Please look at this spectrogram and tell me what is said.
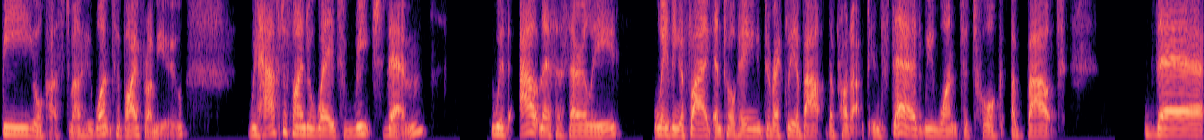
be your customer, who want to buy from you, we have to find a way to reach them without necessarily waving a flag and talking directly about the product. Instead, we want to talk about their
